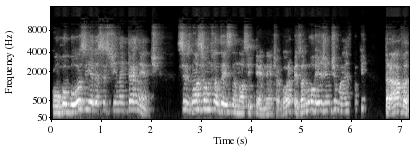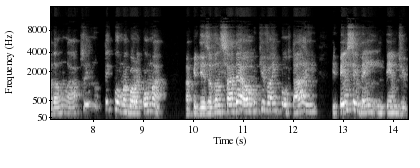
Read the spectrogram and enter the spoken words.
com robôs, e ele assistir na internet. Se nós vamos fazer isso na nossa internet agora, apesar de morrer gente demais, porque trava, dá um lapso e não tem como. Agora, com uma rapidez avançada, é algo que vai importar e, e pensem bem em termos de,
